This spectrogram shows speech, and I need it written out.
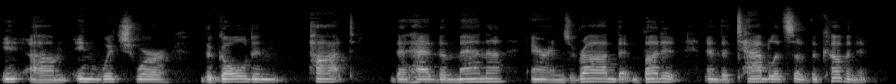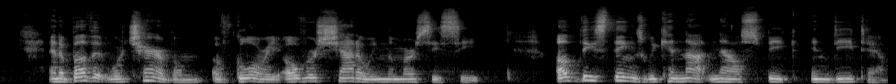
in, um, in which were the golden pot that had the manna, Aaron's rod that budded, and the tablets of the covenant and above it were cherubim of glory overshadowing the mercy seat. Of these things we cannot now speak in detail.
